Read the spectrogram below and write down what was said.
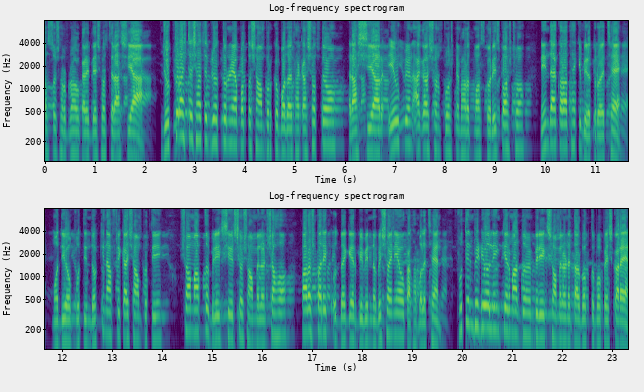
অস্ত্র সরবরাহকারী দেশ হচ্ছে রাশিয়া। যুক্তরাষ্ট্রের সাথে বৃহত্তর নিরাপত্তা সম্পর্ক বজায় থাকা সত্ত্বেও রাশিয়ার ইউক্রেন আগ্রাসন প্রশ্নে ভারত মস্কোর স্পষ্ট নিন্দা করা থেকে বিরত রয়েছে। মোদী ও পুতিন দক্ষিণ আফ্রিকায় সম্প্রতি সমাপ্ত ব্রিক্স শীর্ষ সম্মেলন সহ পারস্পরিক উদ্বেগের বিভিন্ন বিষয় নিয়েও কথা বলেছেন। পুতিন ভিডিও লিঙ্কের মাধ্যমে ব্রিক্স সম্মেলনে তার বক্তব্য পেশ করেন।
